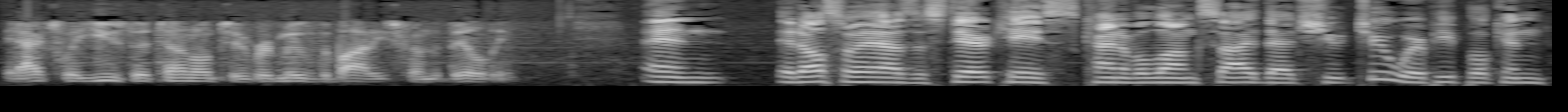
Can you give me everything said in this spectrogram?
they actually used the tunnel to remove the bodies from the building. And it also has a staircase kind of alongside that chute too, where people can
